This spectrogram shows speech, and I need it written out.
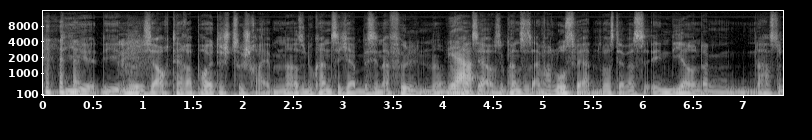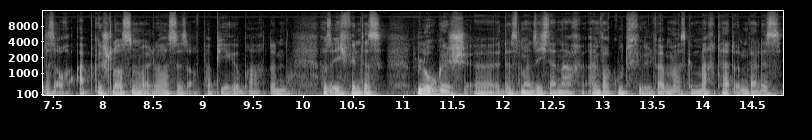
die, die, nö, ist ja auch therapeutisch zu schreiben. Ne? Also du kannst dich ja ein bisschen erfüllen. Ne? Du ja. kannst ja, also du kannst es einfach loswerden. Du hast ja was in dir und dann hast du das auch abgeschlossen, weil du hast es auf Papier gebracht. Und also ich finde das logisch, äh, dass man sich danach einfach gut fühlt, weil man was gemacht hat und weil es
